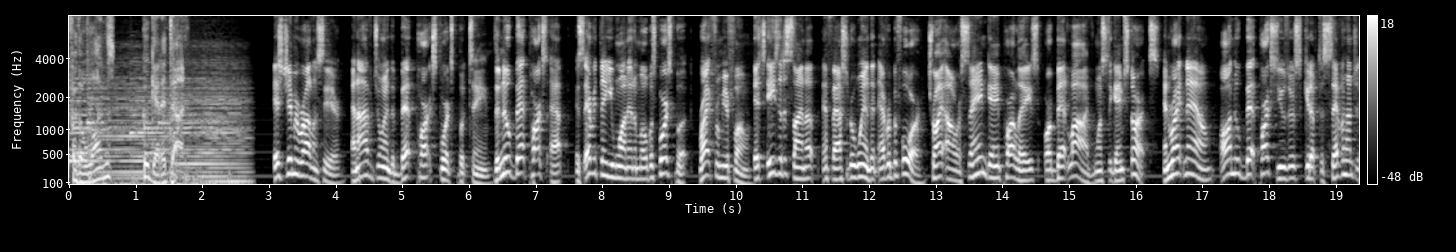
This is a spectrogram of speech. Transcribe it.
for the ones who get it done. It's Jimmy Rollins here, and I've joined the BetParx Sportsbook team. The new BetParx app is everything you want in a mobile sportsbook, right from your phone. It's easy to sign up and faster to win than ever before. Try our same game parlays or bet live once the game starts. And right now, all new BetParx users get up to $750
